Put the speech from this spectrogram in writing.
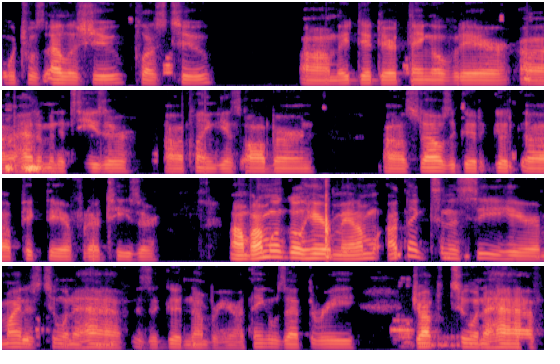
which was LSU plus two. Um, they did their thing over there. Uh, had them in a teaser uh, playing against Auburn, uh, so that was a good good uh, pick there for that teaser. Um, but I'm gonna go here, man. I'm, i think Tennessee here minus two and a half is a good number here. I think it was at three, dropped to two and a half.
